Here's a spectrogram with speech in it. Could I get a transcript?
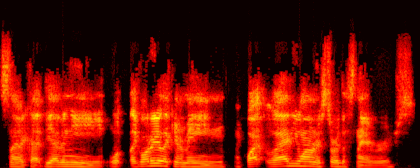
Snyder Cut. Do you have any what like what are your like your main like why why do you want to restore the Snyderverse?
